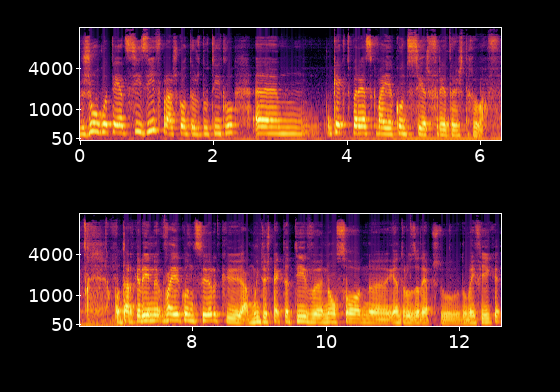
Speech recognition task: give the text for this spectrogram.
jogo até decisivo para as contas do título. o que é que te parece que vai acontecer frente a este relave? Boa tarde, Karina. Vai acontecer que há muita expectativa, não só na, entre os adeptos do, do, Benfica,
